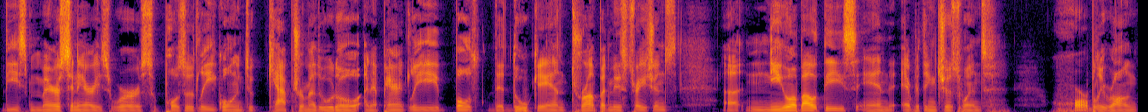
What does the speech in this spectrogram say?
these mercenaries were supposedly going to capture Maduro, and apparently both the Duque and Trump administrations uh, knew about these, and everything just went horribly wrong,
